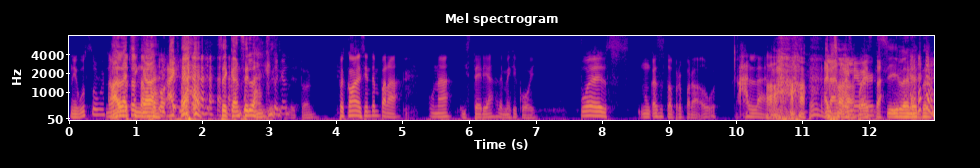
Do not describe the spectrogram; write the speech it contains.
ni gusto, güey. No, A la chingada. tampoco. Ay, Se cancela. pues, ¿cómo se sienten para una histeria de México hoy? Pues nunca se está preparado, güey. ¡Hala! Ah, Gran chale, respuesta. Sí, la neta.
